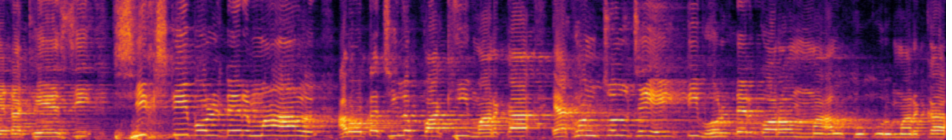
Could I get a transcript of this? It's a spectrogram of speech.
যেটা খেয়েছি, সিক্সটি ভোল্টের মাল, আর ওটা ছিল পাখি মার্কা। এখন চলছে এইটি ভোল্টের গরম মাল, কুকুর মার্কা।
